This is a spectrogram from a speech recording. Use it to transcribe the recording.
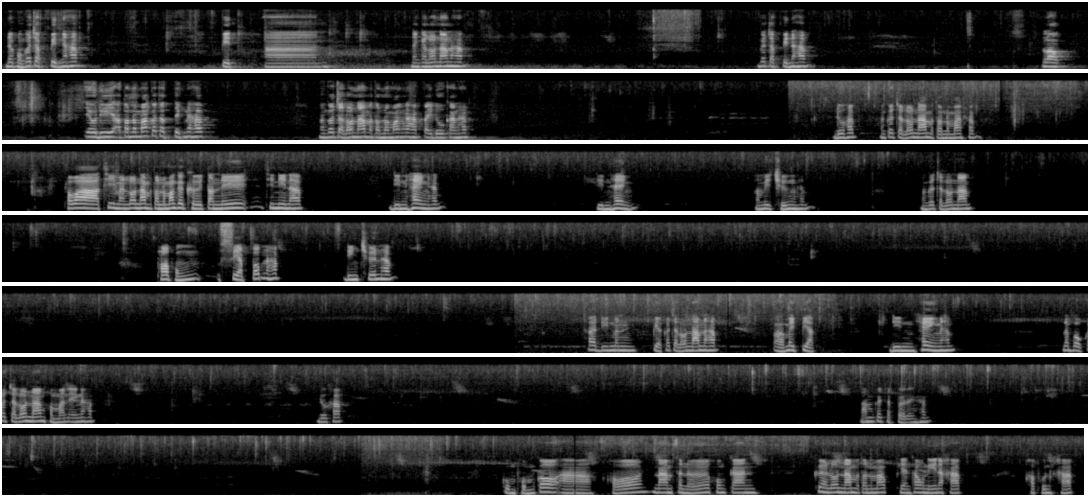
เดี๋ยวผมก็จะปิดนะครับ ปิดในการลดน้ำนะครับ ก็จะปิดนะครับ หลอก LD อัตโนมัติก็จะติดนะครับ มันก็จะลดน้ำอัตโนมัตินะครับ ไปดูกันครับ ดูครับ มันก็จะลดน้ำอัตโนมัติครับ เพราะว่าที่มันลดน้ำอัตโนมัติก็คือ ตอนนี้ที่นี่นะครับ ดินแห้งครับ ดินแห้ง มันไม่ชื้นครับ มันก็จะลดน้ำพอผมเสียบปุ๊บนะครับ ดินชื้นครับ ถ้าดินมันเปียกก็จะล้นน้ำนะครับ เออไม่เปียกดินแห้งนะครับ ระบบก็จะล้นน้ำของมันเองนะครับ ดูครับ น้ำก็จะเปิดเองครับ กลุ่มผมก็อ่าขอนำเสนอโครงการเครื่องลดน้ำอัตโนมัติเพียงเท่านี้นะครับ ขอบคุณครับ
